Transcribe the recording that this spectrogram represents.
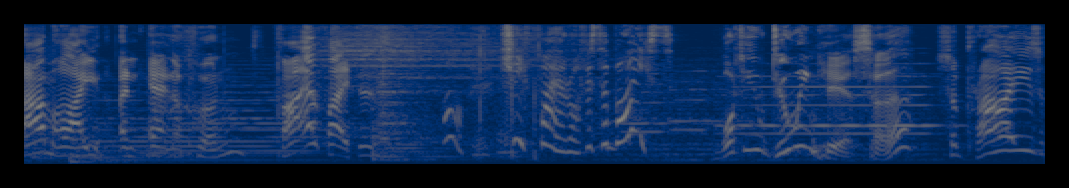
am I an elephant? Firefighters! Oh, Chief Fire Officer Boyce. What are you doing here, sir? Surprise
